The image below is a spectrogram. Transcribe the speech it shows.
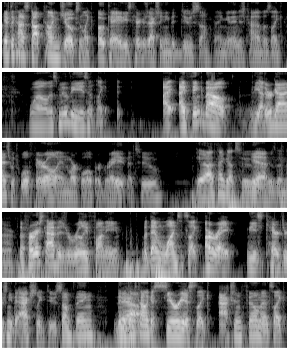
you have to kind of stop telling jokes and like, okay, these characters actually need to do something, and then just kind of was like, well, this movie isn't like, I I think about the other guys with Will Ferrell and Mark Wahlberg, right? That's who Yeah, I think that's who Yeah. was in there. the first half is really funny, but then once it's like, all right, these characters need to actually do something, then it becomes kind of like a serious like action film, and it's like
